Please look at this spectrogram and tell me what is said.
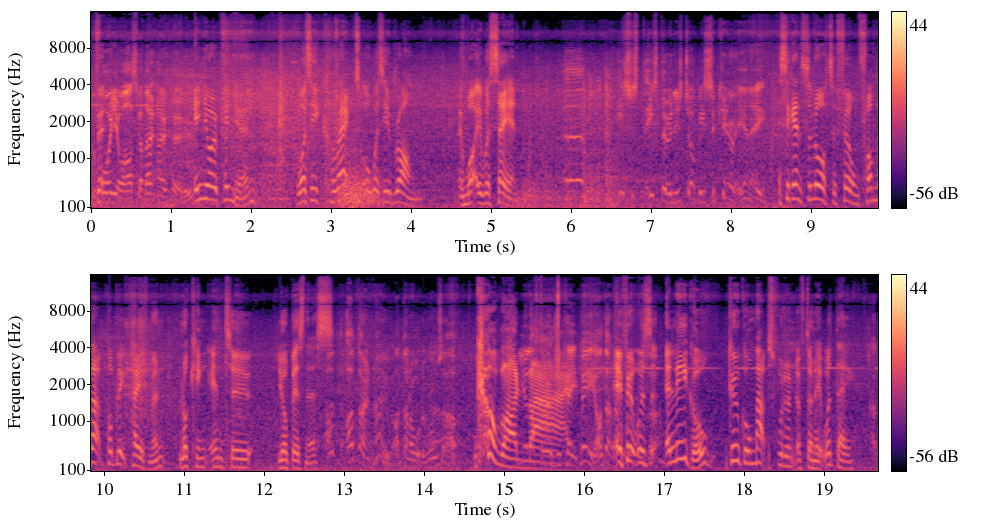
Before you ask, I don't know who. In your opinion, was he correct or was he wrong in what he was saying? Uh, he's just he's doing his job. He's security, isn't he? It's against the law to film from that public pavement looking into your business. I, I don't know. I don't know what the rules are. Come on, You'll have to man. educate me. I don't know. If it was are. illegal, Google Maps wouldn't have done it, would they? I- I-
